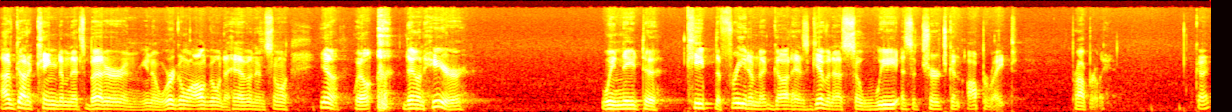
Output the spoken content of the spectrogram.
I've got a kingdom that's better and, you know, we're going, all going to heaven and so on. Yeah, well, down here, we need to keep the freedom that God has given us so we as a church can operate properly. Okay?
